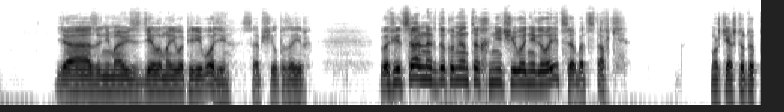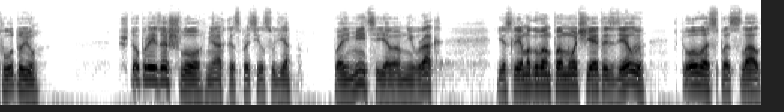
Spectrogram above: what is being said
— Я занимаюсь делом о его переводе, — сообщил Позаир. — В официальных документах ничего не говорится об отставке. Может, я что-то путаю? — что произошло? — мягко спросил судья. — Поймите, я вам не враг. Если я могу вам помочь, я это сделаю. Кто вас послал?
